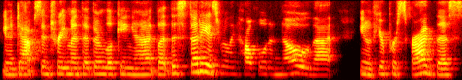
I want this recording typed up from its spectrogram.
you know dapsone treatment that they're looking at. But this study is really helpful to know that you know if you're prescribed this,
